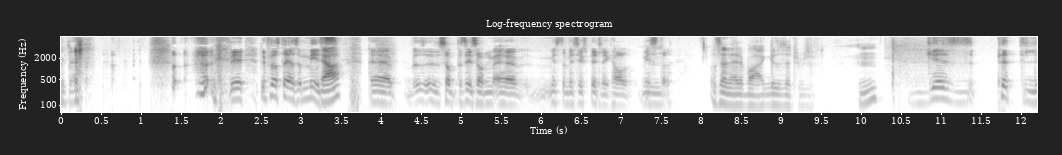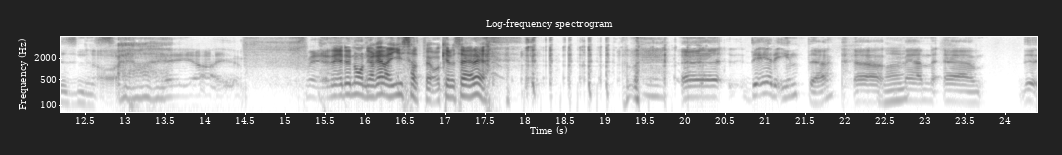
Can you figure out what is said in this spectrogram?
Okej. Det, det första är alltså Miss. Ja. Eh, som, precis som eh, Mr. Music Spitlick har Mr. Och sen är det bara... Mm. Gis Ja, ja, är det någon jag redan gissat på? Kan du säga det? Eh, det är det inte. Eh, men eh, det,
